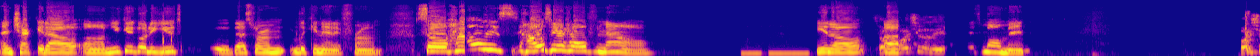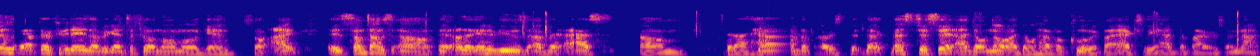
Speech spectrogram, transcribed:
and check it out. Um, you could go to YouTube. Too. That's where I'm looking at it from. So how is how's your health now? You know, so uh, fortunately, this moment. Fortunately, after a few days, I began to feel normal again. So I, is sometimes uh, in other interviews, I've been asked um, did I have the virus? That, that, that's just it. I don't know. I don't have a clue if I actually had the virus or not.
